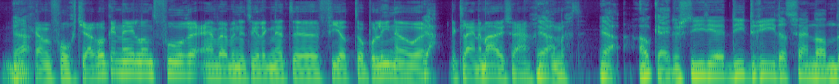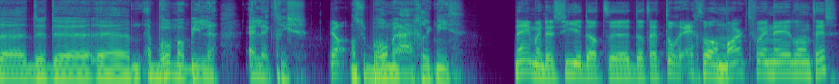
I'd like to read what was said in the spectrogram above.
die gaan we volgend jaar ook in Nederland voeren. En we hebben natuurlijk net de Fiat Topolino, de kleine muis, aangekondigd. Ja, oké. Okay. Dus die, die drie, dat zijn dan de, de, de uh, brommobielen elektrisch. Ja. Want ze brommen eigenlijk niet. Nee, maar dan zie je dat, uh, dat er toch echt wel een markt voor in Nederland is.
